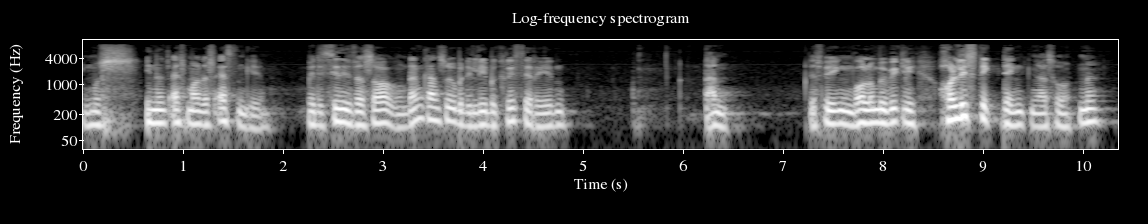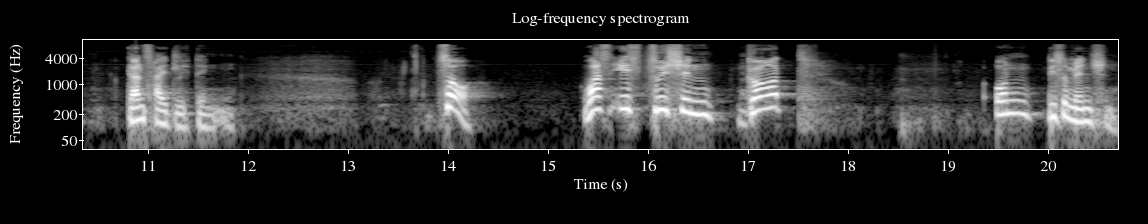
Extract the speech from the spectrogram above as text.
Du musst ihnen erstmal das Essen geben, medizinische Versorgung. Dann kannst du über die Liebe Christi reden. Dann. Deswegen wollen wir wirklich holistisch denken, also ne, ganzheitlich denken. So, was ist zwischen Gott und diesen Menschen?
